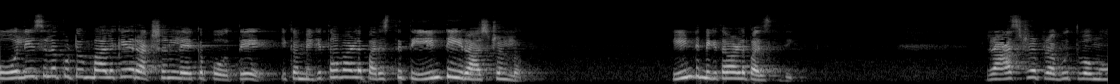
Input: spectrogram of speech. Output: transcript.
పోలీసుల కుటుంబాలకే రక్షణ లేకపోతే ఇక మిగతా వాళ్ళ పరిస్థితి ఏంటి ఈ రాష్ట్రంలో? ఏంటి మిగతా వాళ్ళ పరిస్థితి? రాష్ట్ర ప్రభుత్వము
